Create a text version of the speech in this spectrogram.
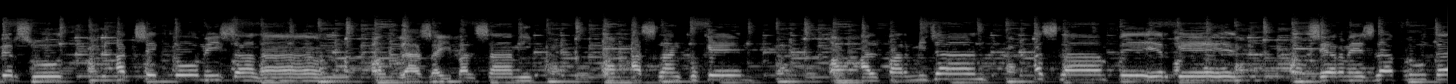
per sud, accet come i salam. L'asa i balsàmic, aslan cuquent, al parmigian, aslan ferquent. Sermes la fruta,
